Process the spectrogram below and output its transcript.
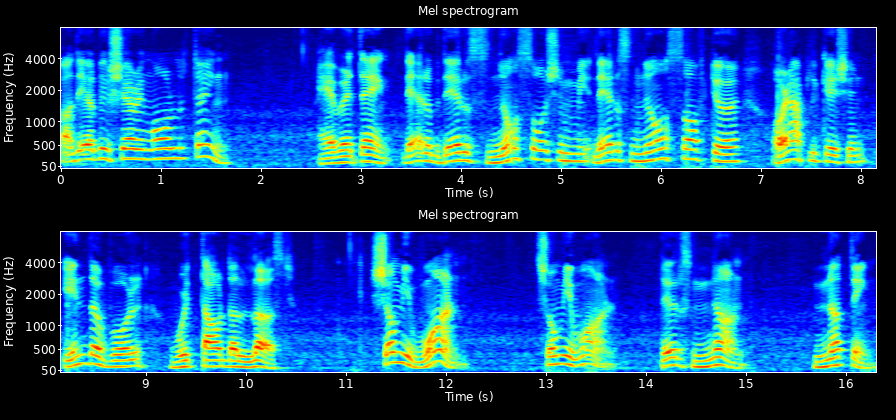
Uh, they'll be sharing all the thing everything there there is no social media there is no software or application in the world without the lust. Show me one. Show me one. There's none. Nothing.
